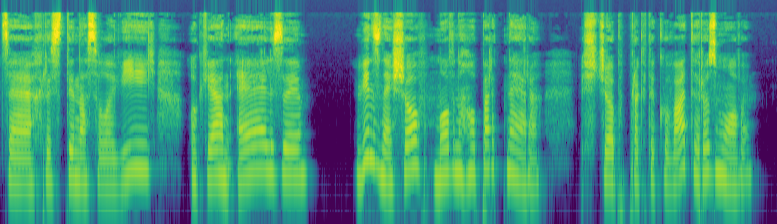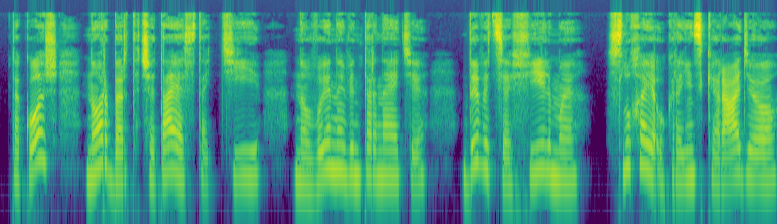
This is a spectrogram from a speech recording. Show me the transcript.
це Христина Соловій, Океан Ельзи. Він знайшов мовного партнера, щоб практикувати розмови. Також Норберт читає статті, новини в інтернеті, дивиться фільми, слухає українське радіо.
